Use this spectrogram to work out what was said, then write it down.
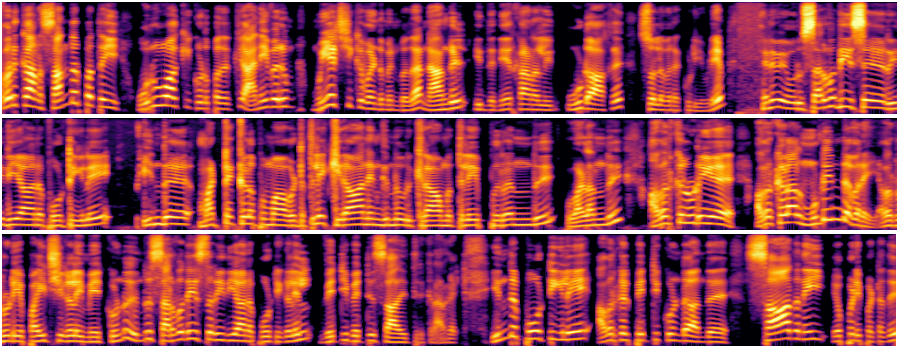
அவருக்கான சந்தர்ப்பத்தை உருவாக்கி கொடுப்பதற்கு அனைவரும் முயற்சிக்க வேண்டும் என்பதுதான் நாங்கள் இந்த நேர்காணலின் ஊடாக சொல்ல வரக்கூடிய விடயம். எனவே ஒரு சர்வதேச ரீதியான போட்டியிலே இந்த மட்டக்களப்பு மாவட்டத்திலே கிரான் என்கின்ற ஒரு கிராமத்திலே பிறந்து வளர்ந்து அவர்களுடைய அவர்களால் முடிந்தவரை அவர்களுடைய பயிற்சிகளை மேற்கொண்டு இன்று சர்வதேச ரீதியான போட்டிகளில் வெற்றி பெற்று சாதித்திருக்கிறார்கள். இந்த போட்டியிலே அவர்கள் பெற்றுக்கொண்ட அந்த சாதனை எப்படிப்பட்டது?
